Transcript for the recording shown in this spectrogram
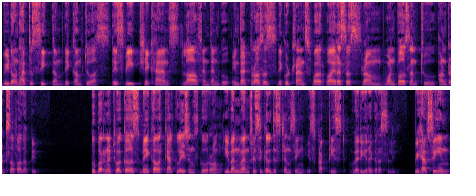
We don't have to seek them. They come to us. They speak, shake hands, laugh, and then go. In that process, they could transfer viruses from one person to hundreds of other people. Super networkers make our calculations go wrong, even when physical distancing is practiced very rigorously. We have seen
